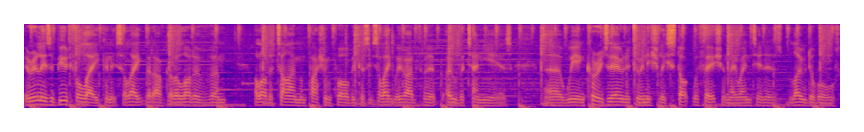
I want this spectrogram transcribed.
It really is a beautiful lake and it's a lake that I've got a lot of, um, a lot of time and passion for because it's a lake we've had for over 10 years. Uh, we encouraged the owner to initially stock the fish and they went in as low doubles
